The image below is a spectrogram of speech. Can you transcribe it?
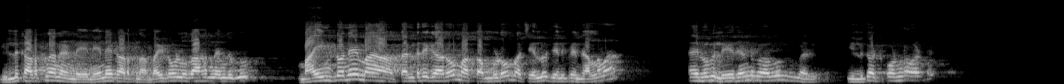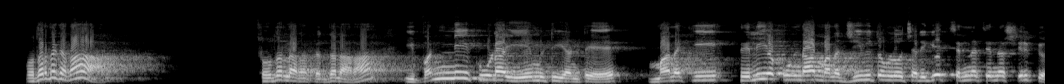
ఇల్లు కడుతున్నానండి నేనే కడుతున్నా. బయట వాళ్ళు ఉదాహరణ ఎందుకు? మా ఇంట్లోనే మా తండ్రి గారు మా తమ్ముడు మా చెల్లు చనిపోయింది. అల్లమా అయ్యి బాబు లేదండి బాబు మరి ఇల్లు కట్టుకుంటున్నాం అంటే. కుదరదు కదా. సోదరులారా పెద్దలారా ఇవన్నీ కూడా ఏమిటి అంటే మనకి తెలియకుండా మన జీవితంలో జరిగే చిన్న చిన్న షిర్క్.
